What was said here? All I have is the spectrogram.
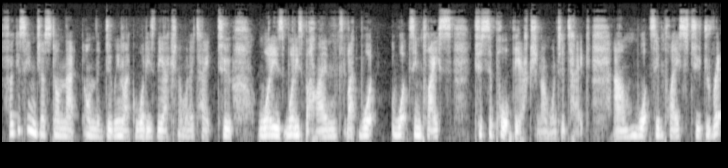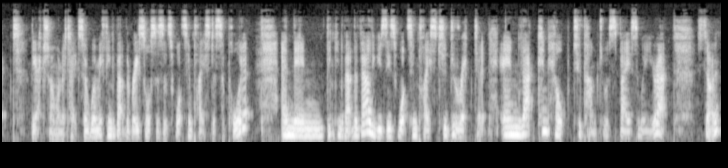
focusing just on that on the doing like what is the action i want to take to what is what is behind like what what's in place to support the action I want to take, um, what's in place to direct the action I want to take. So when we think about the resources, it's what's in place to support it, and then thinking about the values is what's in place to direct it, and that can help to come to a space where you're at. So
